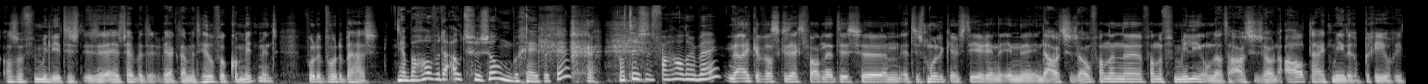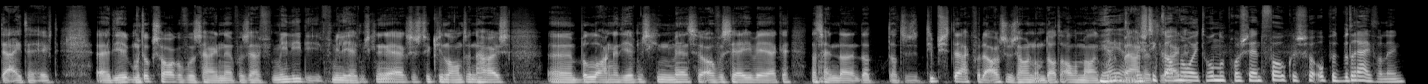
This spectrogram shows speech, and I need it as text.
als een familie. Het, is, ze hebben, werkt daar met heel veel commitment voor de, voor de baas. Ja, behalve de oudste zoon begreep ik, hè? wat is het verhaal daarbij? Nou, ik heb wel eens gezegd van het is, ehm, het is moeilijk investeren in, in, in de oudste zoon van een, van een familie. Omdat de oudste zoon altijd meerdere prioriteiten heeft. Uh, die moet ook zorgen voor zijn, uh, voor zijn familie. Die familie heeft misschien ergens een stukje land en huis uh, belangen. Die heeft misschien mensen over zee werken. Dat, zijn, dat, dat is de typische taak voor de oudste zoon om dat allemaal in ja, ja, Dus die kan nooit 100% focussen op het bedrijf alleen?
